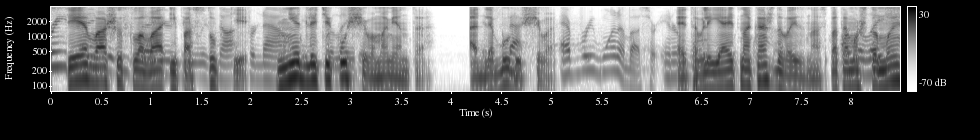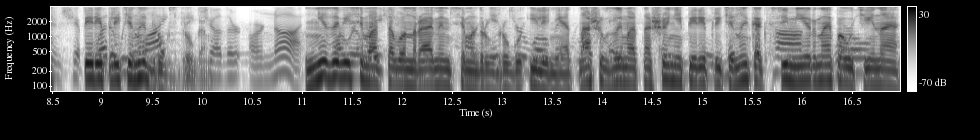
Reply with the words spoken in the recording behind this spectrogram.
Все ваши слова и поступки не для текущего момента, а для будущего. Это влияет на каждого из нас, потому что мы переплетены друг с другом. Независимо от того, нравимся мы друг другу или нет, наши взаимоотношения переплетены, как всемирная паутина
